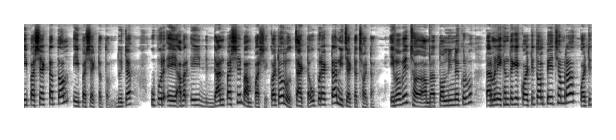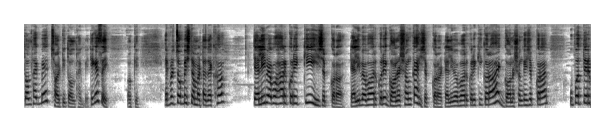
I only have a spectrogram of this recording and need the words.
এই পাশে একটা তল, এই পাশে একটা তল, দুইটা। উপর এই, আবার এই ডান পাশে, বাম পাশে, কয়টা হলো? চারটা। উপরে একটা, নিচে একটা, ছয়টা। এভাবে ছ, আমরা তল নির্ণয় করব। তার মানে এখান থেকে কয়টি তল পেয়েছি আমরা? কয়টি তল থাকবে? ছয়টি তল থাকবে, ঠিক আছে? ওকে। এরপর চব্বিশ নম্বরটা দেখো। ট্যালি ব্যবহার করে কি হিসাব করা? ট্যালি ব্যবহার করে গণসংখ্যা হিসাব করা। ট্যালি ব্যবহার করে কি করা হয়? গণসংখ্যা হিসেব করা হয়। উপত্যের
